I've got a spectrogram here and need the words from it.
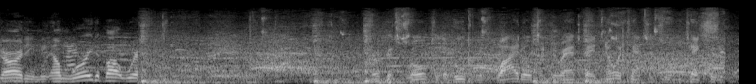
guarding me. I'm worried about where. Perkins rolled to the hoop with wide open. Durant paid no attention to him. Takes it.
